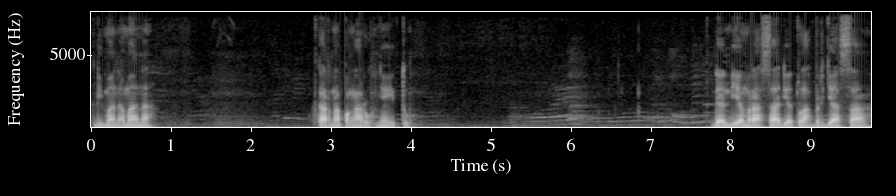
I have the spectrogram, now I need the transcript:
di mana-mana karena pengaruhnya itu. Dan dia merasa dia telah berjasa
